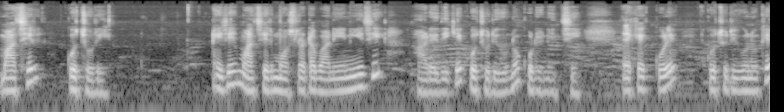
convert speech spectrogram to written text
মাছের কচুরি। এই যে মাছের মশলাটা বানিয়ে নিয়েছি আর এদিকে কচুরিগুলো করে নিচ্ছি। এক এক করে কচুরিগুলোকে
